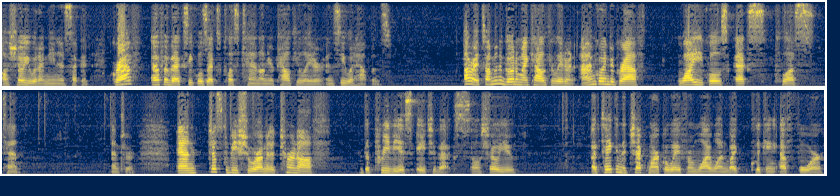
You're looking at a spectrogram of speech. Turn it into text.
I'll show you what I mean in a second. Graph f of x equals x plus 10 on your calculator and see what happens. All right, so I'm going to go to my calculator and I'm going to graph y equals x plus 10. Enter. And just to be sure, I'm going to turn off the previous h of x. So I'll show you. I've taken the check mark away from y1 by clicking F4.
